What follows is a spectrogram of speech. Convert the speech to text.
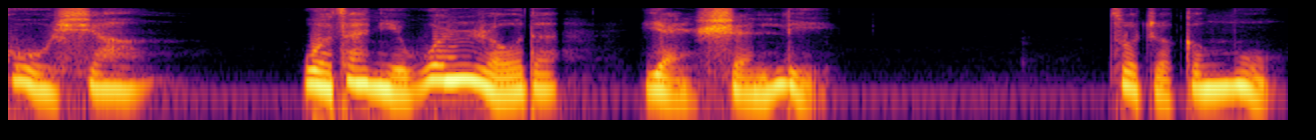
故乡，我在你温柔的眼神里。作者：耕木。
